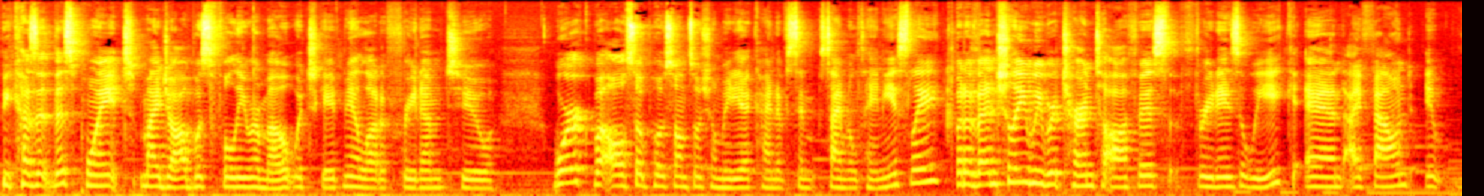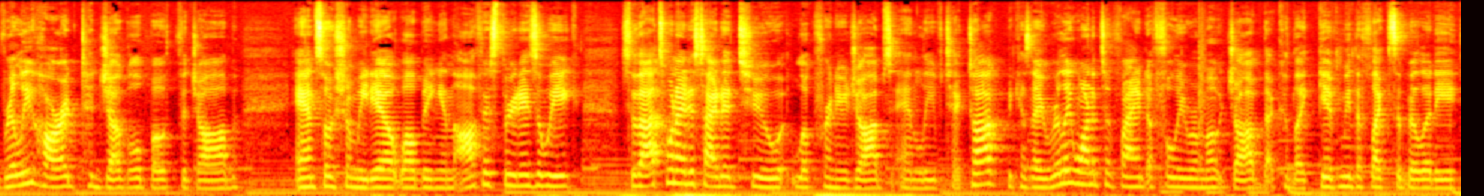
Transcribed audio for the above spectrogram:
Because at this point, my job was fully remote, which gave me a lot of freedom to work, but also post on social media kind of sim- simultaneously. But eventually we returned to office three days a week, and I found it really hard to juggle both the job and social media while being in the office three days a week. So that's when I decided to look for new jobs and leave TikTok because I really wanted to find a fully remote job that could like give me the flexibility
